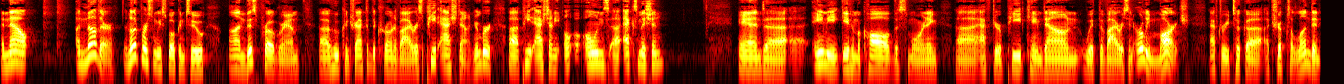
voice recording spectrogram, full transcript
And now, another another person we've spoken to on this program uh, who contracted the coronavirus, Pete Ashdown. Remember uh, Pete Ashdown? He o- owns XMission. And Amy gave him a call this morning uh, after Pete came down with the virus in early March after he took a, a, trip to London.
